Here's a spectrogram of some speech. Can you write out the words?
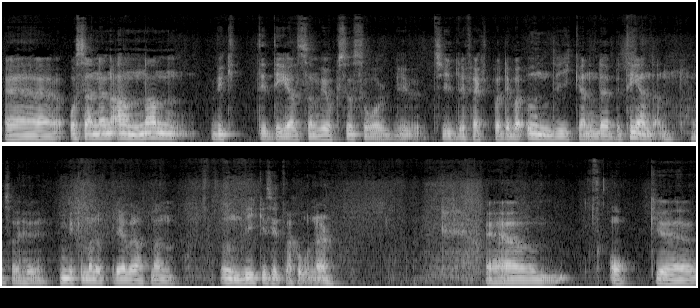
Eh, och sen en annan viktig del som vi också såg tydlig effekt på det var undvikande beteenden. Alltså hur, hur mycket man upplever att man undviker situationer. Ehm, och eh,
